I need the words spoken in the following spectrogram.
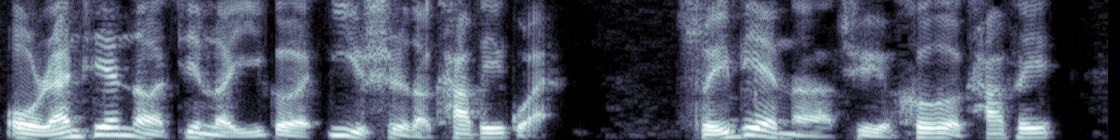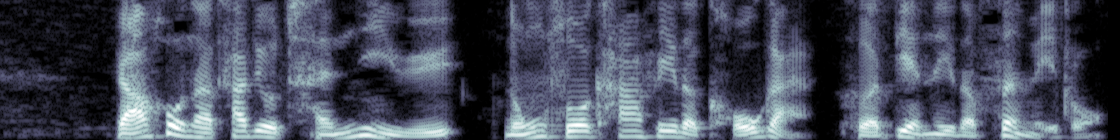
偶然间呢进了一个意式的咖啡馆，随便呢去喝喝咖啡，然后呢他就沉溺于浓缩咖啡的口感和店内的氛围中，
